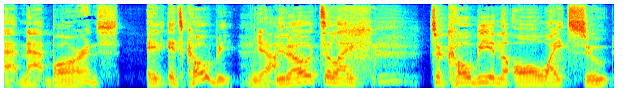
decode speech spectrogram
at matt barnes it, it's kobe Yeah. you know to like to kobe in the all white suit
